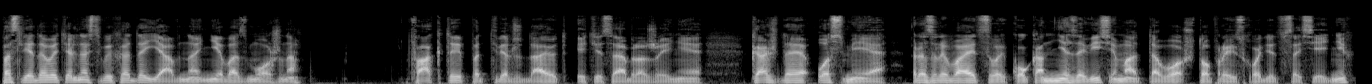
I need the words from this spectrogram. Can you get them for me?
Последовательность выхода явно невозможна. Факты подтверждают эти соображения. Каждая осмия разрывает свой кокон независимо от того, что происходит в соседних.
